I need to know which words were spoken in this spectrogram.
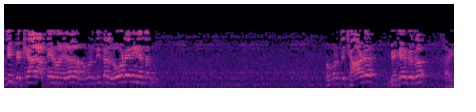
ਅਸੀਂ ਵਿਖਿਆ ਰਾਤੇ ਹੋਏ ਹਾਂ ਅਮਰ ਦੀ ਤਾਂ ਲੋੜ ਹੀ ਨਹੀਂ ਹੈ ਸਾਨੂੰ। ਅੰਮ੍ਰਿਤ ਛਾੜ ਵਿਖੇ ਵਿਖ ਖਾਈ।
